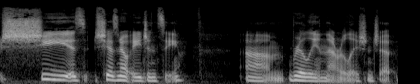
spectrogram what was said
she is she has no agency um, really in that relationship.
